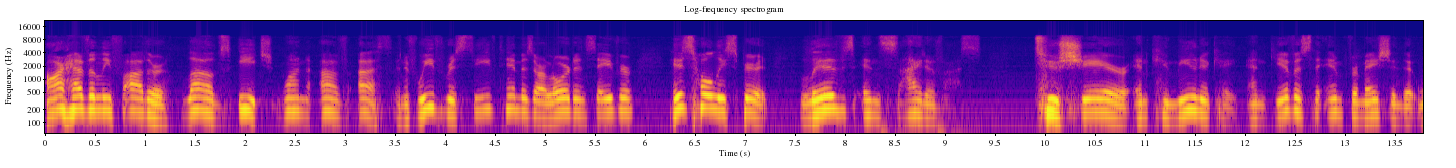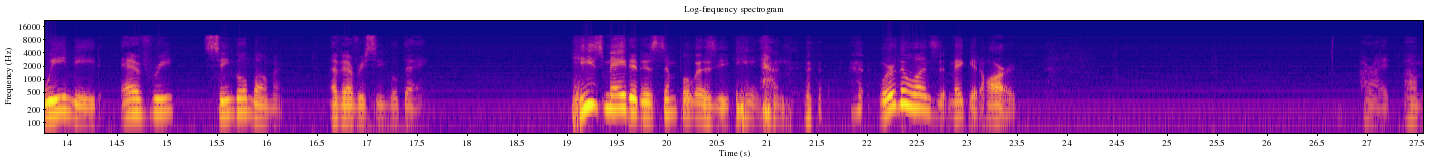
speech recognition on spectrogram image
Our Heavenly Father loves each one of us. And if we've received Him as our Lord and Savior, His Holy Spirit lives inside of us to share and communicate and give us the information that we need every single moment of every single day. He's made it as simple as He can. We're the ones that make it hard. All right, um,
